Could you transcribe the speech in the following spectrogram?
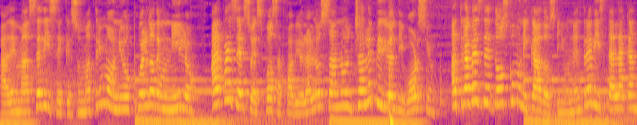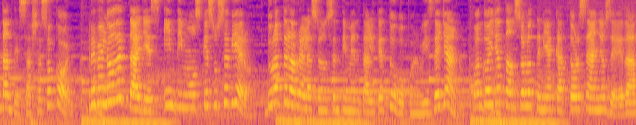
Además, se dice que su matrimonio cuelga de un hilo. Al parecer, su esposa Fabiola Lozano ya le pidió el divorcio. A través de dos comunicados y una entrevista, la cantante Sasha Sokol reveló detalles íntimos que sucedieron durante la relación sentimental que tuvo con Luis de Llano, cuando ella tan solo tenía 14 años de edad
